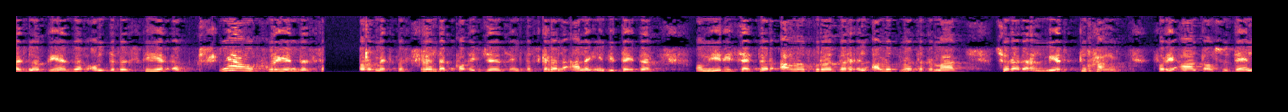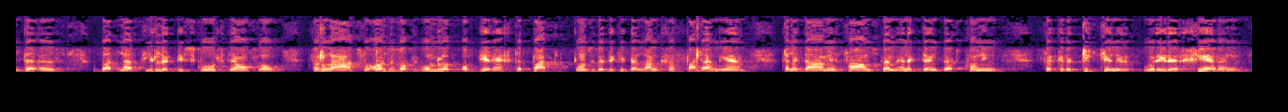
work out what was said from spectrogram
is nou besig om te bestuur 'n snel groeiende sektor met verskillende colleges en verskillende ander entiteite om hierdie sektor al hoe groter en al hoe groter te maak sodat daar meer toegang vir die aantal studente is wat natuurlik die skoolstelsel verlaat. So ons is op die oomblik op die regte pad. Ons het 'n bietjie te lank gevat daarmee. Kan ek daarmee saamstem en ek dink dat koning se kritiek teenoor die regering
